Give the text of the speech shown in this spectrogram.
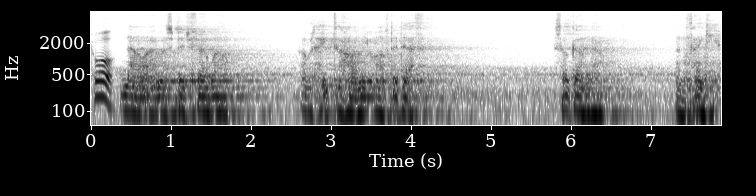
Cool. Now I must bid farewell. I would hate to harm you after death. So go now, and thank you.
